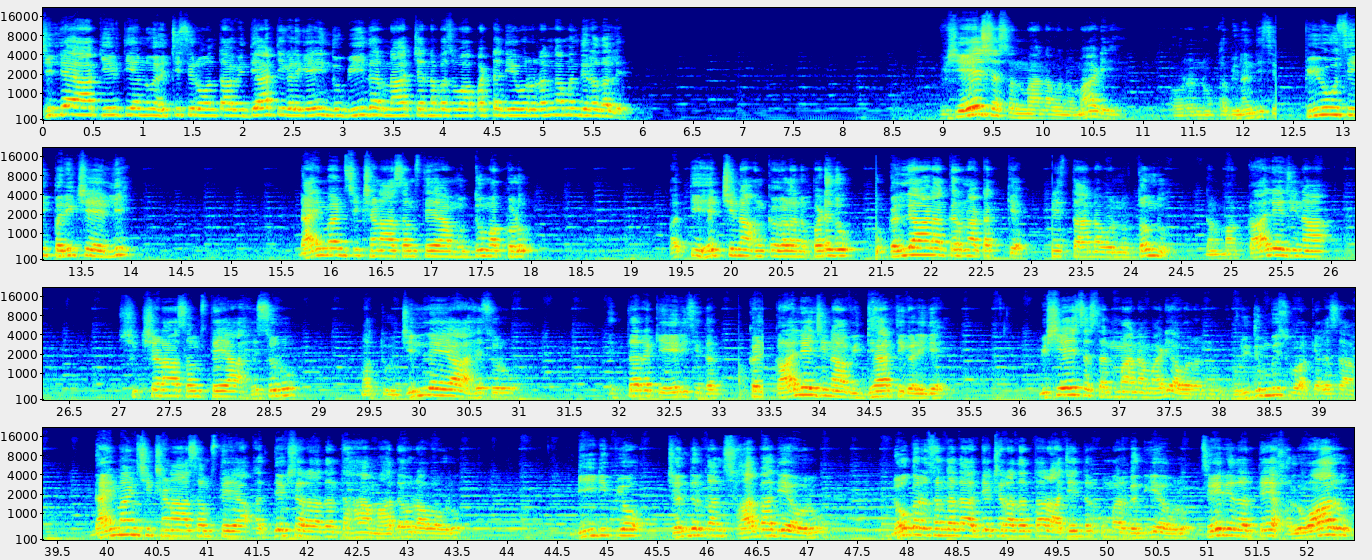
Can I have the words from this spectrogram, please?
ಜಿಲ್ಲೆಯ ಕೀರ್ತಿಯನ್ನು ಹೆಚ್ಚಿಸಿರುವಂತಹ ವಿದ್ಯಾರ್ಥಿಗಳಿಗೆ ಇಂದು ಬೀದರ್ನ ಚನ್ನಬಸವ ಪಟ್ಟದೇವರು ರಂಗಮಂದಿರದಲ್ಲಿ ವಿಶೇಷ ಸನ್ಮಾನವನ್ನು ಮಾಡಿ ಅವರನ್ನು ಅಭಿನಂದಿಸಿ. ಪಿಯುಸಿ ಪರೀಕ್ಷೆಯಲ್ಲಿ ಡೈಮಂಡ್ ಶಿಕ್ಷಣ ಸಂಸ್ಥೆಯ ಮುದ್ದು ಮಕ್ಕಳು ಅತಿ ಹೆಚ್ಚಿನ ಅಂಕಗಳನ್ನು ಪಡೆದು ಕಲ್ಯಾಣ ಕರ್ನಾಟಕಕ್ಕೆ ಸ್ಥಾನವನ್ನು ತಂದು ನಮ್ಮ ಕಾಲೇಜಿನ ಶಿಕ್ಷಣ ಸಂಸ್ಥೆಯ ಹೆಸರು ಮತ್ತು ಜಿಲ್ಲೆಯ ಹೆಸರು ಎತ್ತರಕ್ಕೆ ಏರಿಸಿದ ಕಾಲೇಜಿನ ವಿದ್ಯಾರ್ಥಿಗಳಿಗೆ ವಿಶೇಷ ಸನ್ಮಾನ ಮಾಡಿ ಅವರನ್ನು ಹುರಿದುಂಬಿಸುವ ಕೆಲಸ. ಡೈಮಂಡ್ ಶಿಕ್ಷಣ ಸಂಸ್ಥೆಯ ಅಧ್ಯಕ್ಷರಾದಂತಹ ಮಾಧವರಾವ್ ಅವರು ಡಿಡಿಪಿಒ ಚಂದ್ರಕಾಂತ್ ಸಾಗಾದಿ ಅವರು, ನೌಕರ ಸಂಘದ ಅಧ್ಯಕ್ಷರಾದಂತಹ ರಾಜೇಂದ್ರ ಕುಮಾರ್ ಗಂದ್ಗೆ ಅವರು ಸೇರಿದಂತೆ ಹಲವಾರು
